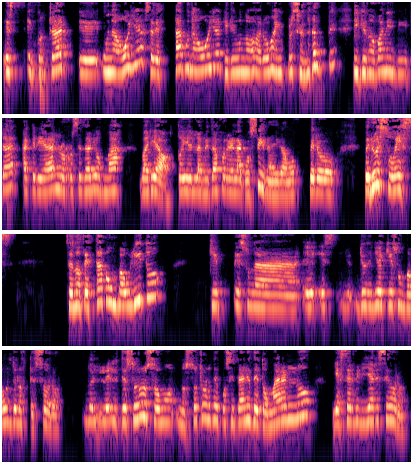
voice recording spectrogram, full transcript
es encontrar eh, una olla, se destapa una olla que tiene unos aromas impresionantes y que nos van a invitar a crear los recetarios más variados. Estoy en la metáfora de la cocina, digamos, pero, pero eso es. Se nos destapa un baulito que es una, eh, es, yo diría que es un baúl de los tesoros. El tesoro somos nosotros los depositarios de tomarlo y hacer brillar ese oro,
